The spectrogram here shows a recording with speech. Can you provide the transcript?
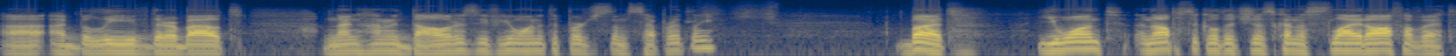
Uh, I believe they're about $900 if you wanted to purchase them separately. But you want an obstacle to just kind of slide off of it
